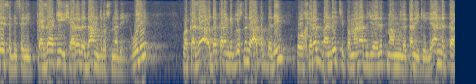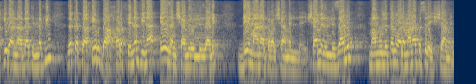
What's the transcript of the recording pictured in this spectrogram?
له سبي سدي قضا کی اشاره د دام درست نه دی ولی وکذا او د کرنګ درست نه دی عتب د دی په اخرت باندې چې په معنا د جهالت معموله تنه کې لئن التاخير عن عادات النفي ځکه تاخير د حرف نفي نه اذن شامل لذلك دې معنا ته ور شامل لې شامل لذلك معموله ولا معنا ته سره شامل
